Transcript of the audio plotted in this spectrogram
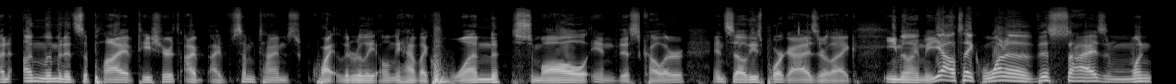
an unlimited supply of t-shirts. I I sometimes quite literally only have like one small in this color, and so these poor guys are like emailing me. Yeah, I'll take one of this size and one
